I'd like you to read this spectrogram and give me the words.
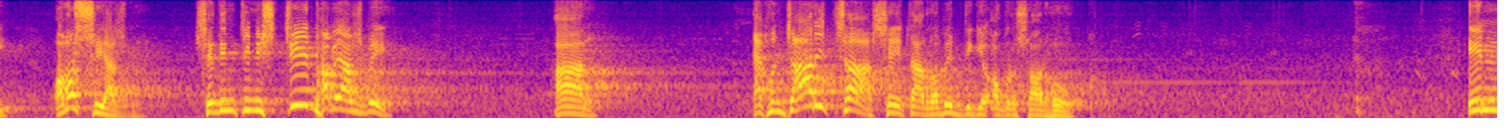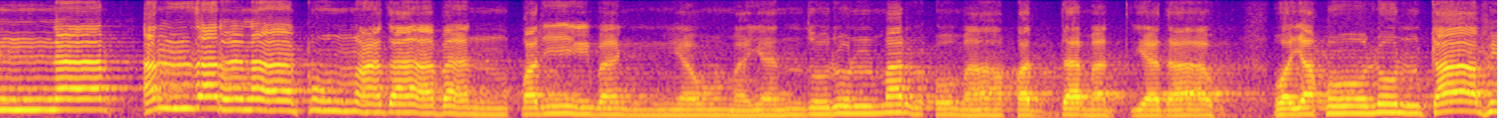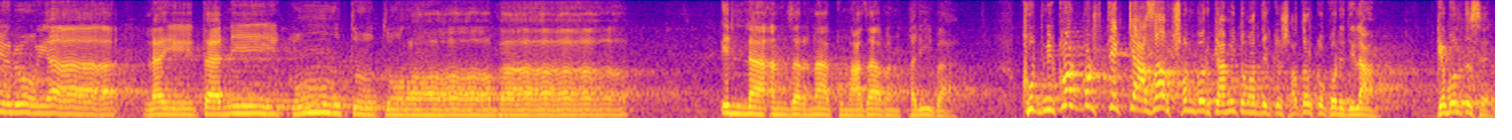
অবশ্যই আসবে সেদিনটি নিশ্চিতভাবে আসবে আর এখন যার ইচ্ছা সে তার রবের দিকে অগ্রসর হোক ইন্না أنذرناكم عذابا قريبا يوم ينظر المرء ما قدمت يداه ويقول الكافر يا ليتني كنت ترابا আযাবান করিবা। খুব নিকটবর্তী একটি আযাব সম্পর্কে আমি তোমাদেরকে সতর্ক করে দিলাম। কে বলতেছেন?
